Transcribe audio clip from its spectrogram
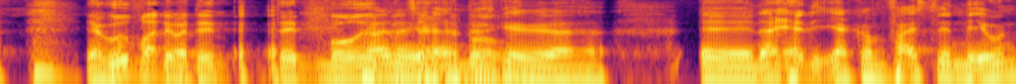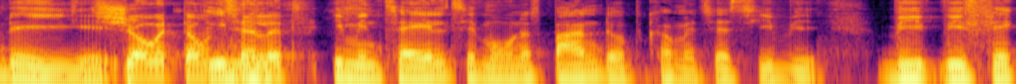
jeg går ud fra, at det var den, den måde, jeg Nej, nej, fortalte ja, det på. det skal jeg høre. ja. Øh, nej, jeg, jeg kom faktisk til at nævne det i... Show it, don't i tell min, it. I min tale til Monas barndåb kom jeg til at sige, vi, vi, vi fik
